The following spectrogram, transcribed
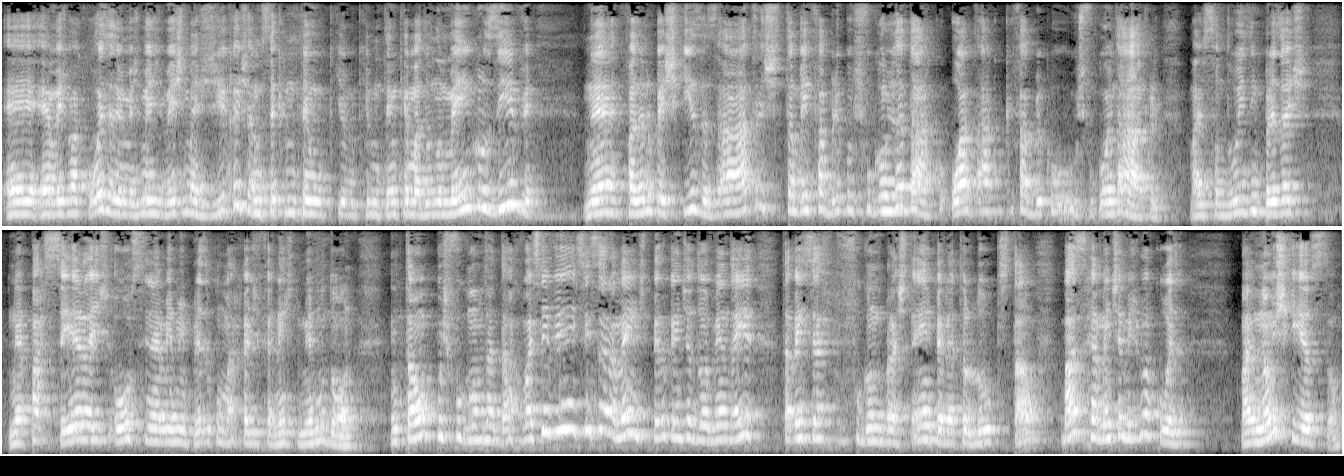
é, é, a mesma coisa, é as mesmas, mesmas dicas, a não ser que não tenha, que, que não um queimador no meio, inclusive né, fazendo pesquisas, a Atlas também fabrica os fogões da Daco, ou a Daco que fabrica os fogões da Atlas, mas são duas empresas né, parceiras, ou se é a mesma empresa com marca diferente do mesmo dono. Então, os fogões da Daco vai servir, sinceramente, pelo que a gente andou vendo aí, também serve fogão do Brastemp, Electrolux e tal, basicamente a mesma coisa. Mas não esqueçam,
